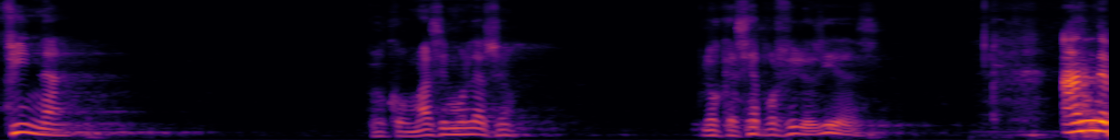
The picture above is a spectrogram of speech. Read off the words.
fina, pero con más simulación lo que hacía Porfirio Díaz. Ande,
